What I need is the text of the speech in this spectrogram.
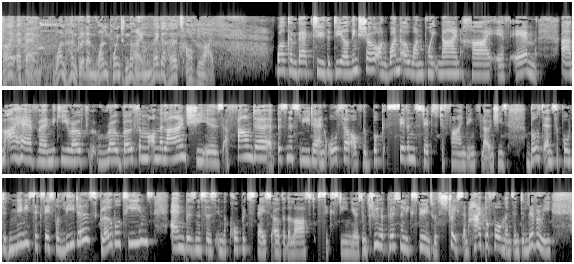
High FM, 101.9 megahertz of life. Welcome back to the DL Link Show on 101.9 High FM. Um, I have uh, Nicky Rowbotham on the line. She is a founder, a business leader, and author of the book Seven Steps to Finding Flow. And she's built and supported many successful leaders, global teams, and businesses in the corporate space over the last 16 years. And through her personal experience with stress and high performance and delivery,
